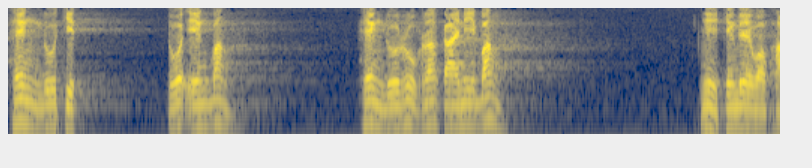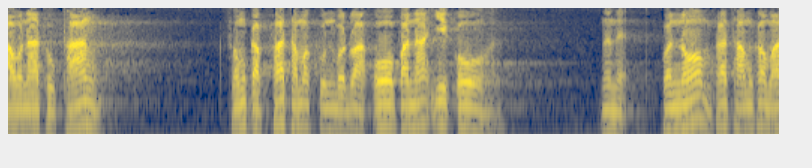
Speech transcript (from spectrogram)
เพ่งดูจิตตัวเองบ้าง เพ่งดูรูปร่างกายนี้บ้าง นี่จึงเรียกว่าภาวนาถูกทาง สมกับพระธรรมคุณบทว่า โอปะนะยิโก นั่นเนี่ยควรน้อมพระธรรมเข้ามา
